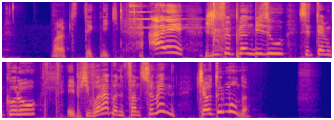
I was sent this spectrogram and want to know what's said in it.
voilà, petite technique. Allez, je vous fais plein de bisous. C'était Mkolo. Et puis voilà, bonne fin de semaine. Ciao tout le monde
